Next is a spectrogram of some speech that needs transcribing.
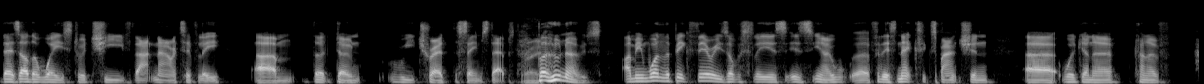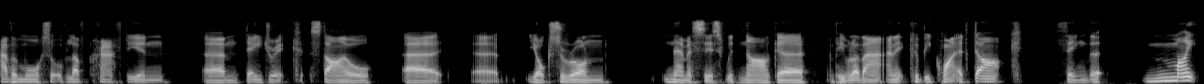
there's other ways to achieve that narratively um, that don't retread the same steps. Right. But who knows? I mean, one of the big theories, obviously, is is you know uh, for this next expansion, uh, we're gonna kind of have a more sort of Lovecraftian, um, Daedric style uh, uh, Yogg-Saron nemesis with Naga and people like that, and it could be quite a dark thing that might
